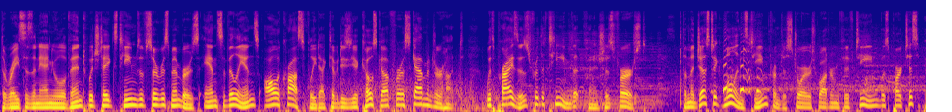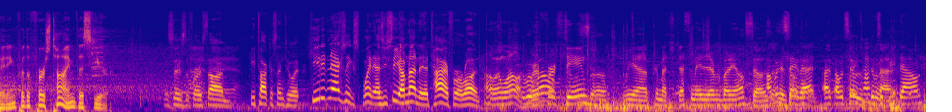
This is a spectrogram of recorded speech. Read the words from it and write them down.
The race is an annual event which takes teams of service members and civilians all across Fleet Activities Yokosuka for a scavenger hunt, with prizes for the team that finishes first. The Majestic Mullins team from Destroyer Squadron 15 was participating for the first time this year. This is the first time. He talked us into it. He didn't actually explain it. As you see, I'm not in the attire for a run. Oh, went well. It went We're the well. first team. So- we uh, pretty much decimated everybody else. So I wouldn't say that. I, I would say it was, there was a talking beat down.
